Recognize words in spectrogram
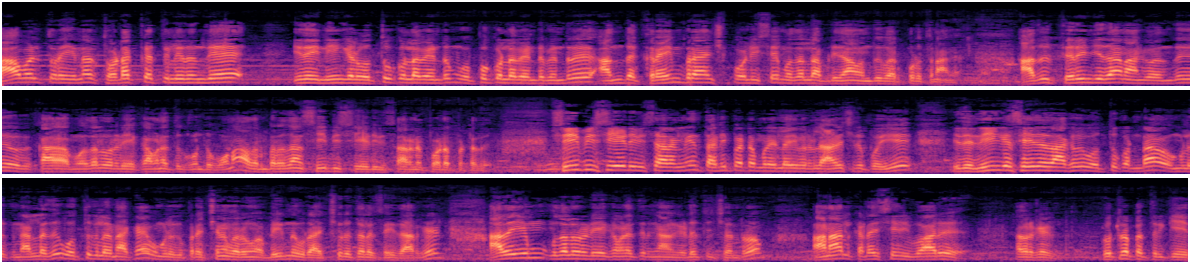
காவல்துறையினர் தொடக்கத்திலிருந்தே இதை நீங்கள் ஒத்துக்கொள்ள வேண்டும் ஒப்புக்கொள்ள வேண்டும் என்று அந்த கிரைம் பிரான்ச் போலீஸே முதல்ல அப்படிதான் வந்து வற்புறுத்தினாங்க. அது தெரிஞ்சுதான் நாங்கள் வந்து முதல்வருடைய கவனத்துக்கு கொண்டு போனோம். அதன் பிறகுதான் சிபிசிஐடி விசாரணை போடப்பட்டது. சிபிசிஐடி விசாரணையும் தனிப்பட்ட முறையில் இவர்களை அழைச்சிட்டு போய் இதை நீங்க செய்ததாகவே ஒத்துக்கொண்டா உங்களுக்கு நல்லது ஒத்துக்கலனாக்க உங்களுக்கு பிரச்சனை வரும் அப்படின்னு ஒரு அச்சுறுத்தலை செய்தார்கள். அதையும் முதல்வருடைய கவனத்திற்கு நாங்கள் எடுத்துச் சென்றோம். ஆனால் கடைசியில் இவ்வாறு அவர்கள் குற்றப்பத்திரிகையை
